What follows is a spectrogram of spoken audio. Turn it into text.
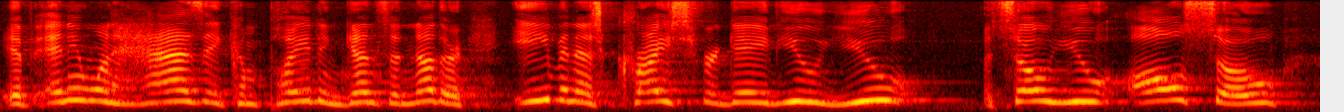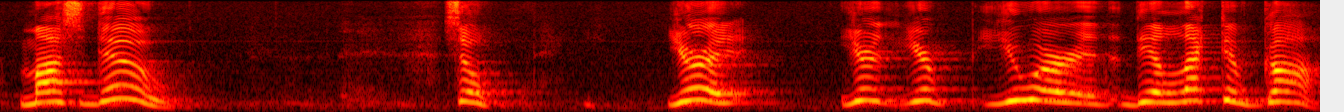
If anyone has a complaint against another, even as Christ forgave you, you so you also must do. So you're a, you're, you're, you are the elect of God.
